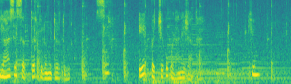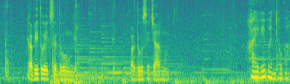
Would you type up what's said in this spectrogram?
यहाँ से सत्तर किलोमीटर दूर सिर्फ़ एक बच्चे को पढ़ाने जाता है। क्यों? कभी तो एक से दो होंगे और दो से चार माँ। हाईवे बंद होगा।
